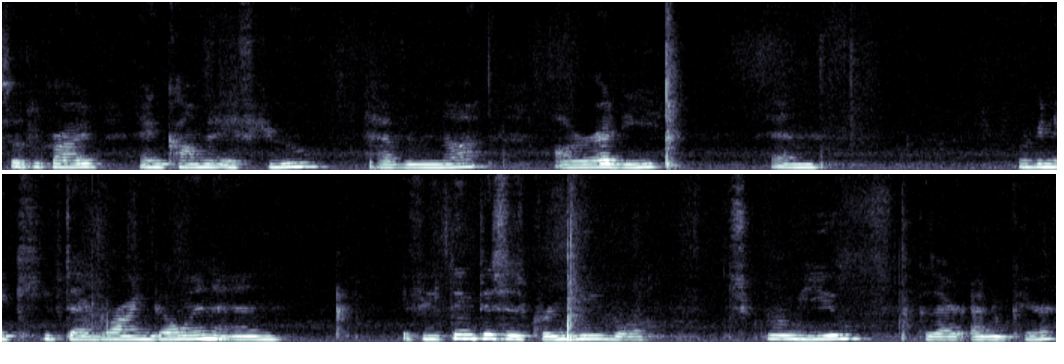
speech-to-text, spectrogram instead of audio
subscribe, and comment if you have not already, and we're gonna keep that grind going, and if you think this is cringy, well, screw you, because I, I don't care.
